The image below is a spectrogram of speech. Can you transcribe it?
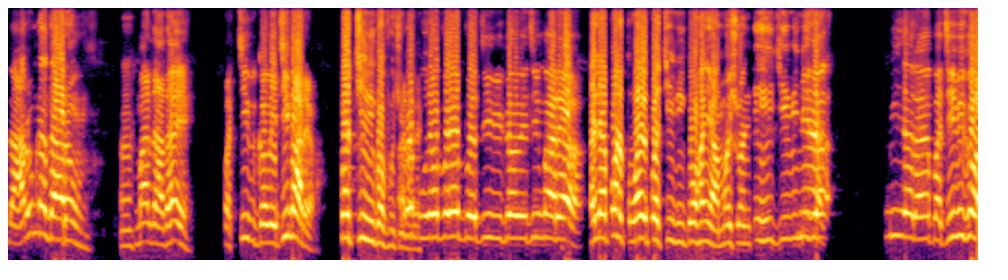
દારૂમ દારૂ ના દારૂ હમ. મારા દાદાએ પચી વીઘો વેચી માર્યા. પચી વીઘો ફૂચી અરે પૂરા પૂરા પચી વીઘો વેચી માર્યા. એટલે પણ તોય પચી વીઘો હઈ આમાં શાંતિ જીવીને? બીજા બીજા રહ્યા પચીસ વીઘો.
